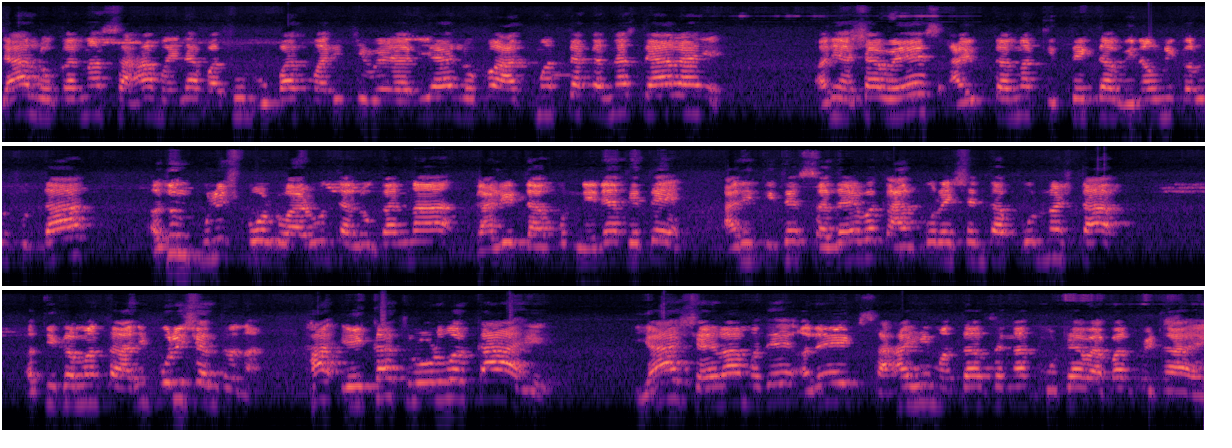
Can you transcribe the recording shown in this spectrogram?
त्या लोकांना सहा महिन्यापासून उपासमारीची वेळ आली आहे. लोक आत्महत्या करण्यास तयार आहे. आणि अशा वेळेस आयुक्तांना कित्येकदा विनवणी करून सुद्धा अजून पोलीस पोर्ट वाढवून त्या लोकांना गाडीत डांबून नेण्यात येते. आणि तिथे सदैव कॉर्पोरेशनचा पूर्ण स्टाफ अतिक्रमण आणि पोलीस यंत्रणा. हा एकाच रोडवर का आहे? या शहरामध्ये अनेक सहाही मतदारसंघात मोठ्या व्यापारपेठा आहे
